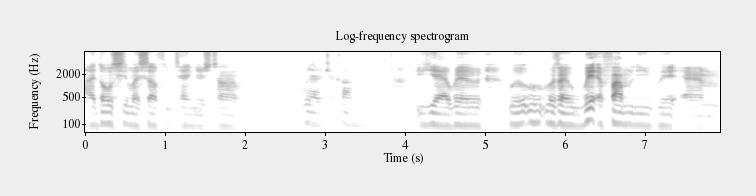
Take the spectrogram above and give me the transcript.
I don't see myself in ten years' time. Without your family. Yeah, with with, with, a, with a family with um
